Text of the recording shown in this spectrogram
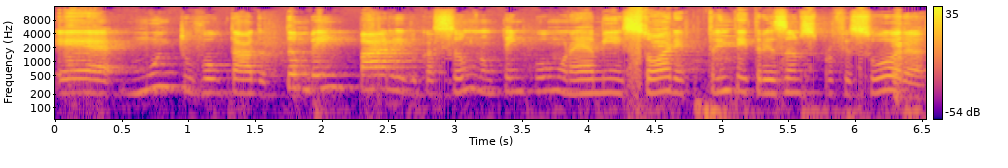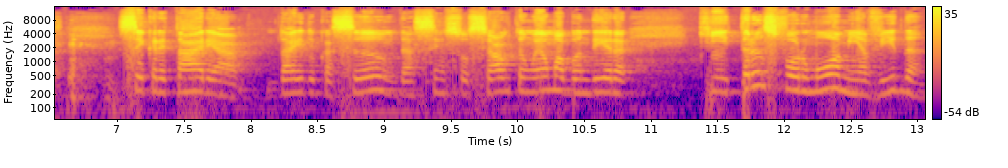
é muito voltada também para a educação, não tem como, né? A minha história, 33 anos professora, secretária da educação e da ciência social, então é uma bandeira que transformou a minha vida,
